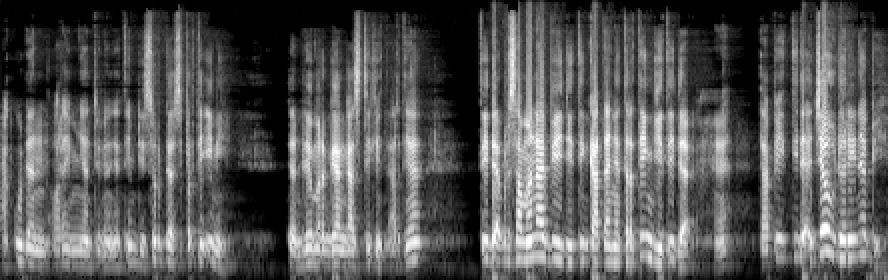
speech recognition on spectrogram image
Aku dan orang yang menyantuni anak yatim di surga seperti ini dan beliau merenggangkan sedikit. Artinya tidak bersama Nabi di tingkatannya tertinggi tidak, ya. tapi tidak jauh dari Nabi.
